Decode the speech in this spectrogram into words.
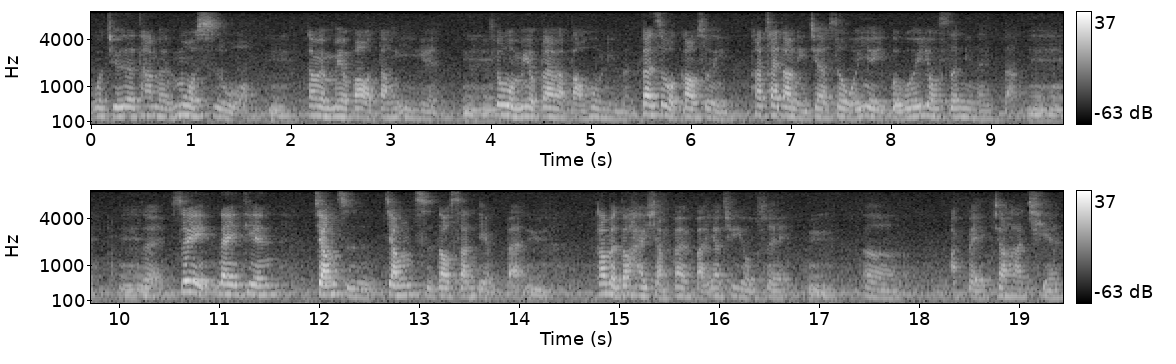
我觉得他们漠视我，嗯、他们没有把我当议员，嗯、所以我没有办法保护你们。但是我告诉你。他拆到你家的时候，我也会我会用生命来挡。嗯哼，嗯哼，对，所以那一天僵持僵持到三点半，嗯，他们都还想办法要去游说，嗯，呃，阿北叫他签，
